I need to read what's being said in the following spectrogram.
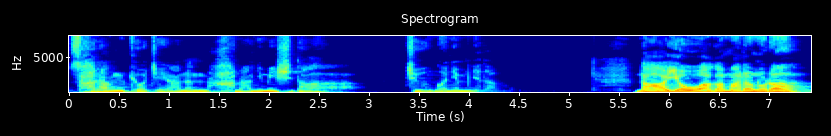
사랑 교제하는 하나님이시다. 증언입니다. 나 여호와가 말하노라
